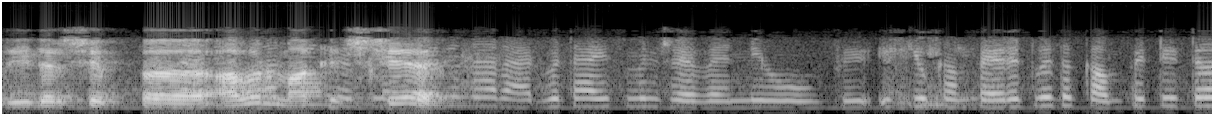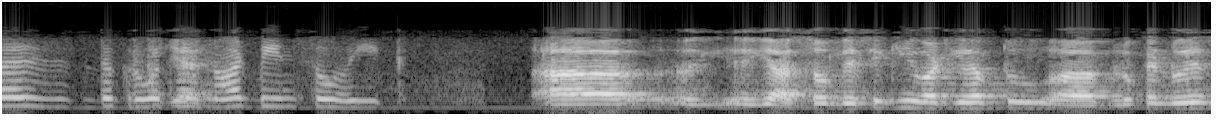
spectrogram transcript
readership. Uh, our market share in our advertisement revenue, if you compare it with the competitors, the growth yes. has not been so weak. Uh, yeah, so basically what you have to uh, look into is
